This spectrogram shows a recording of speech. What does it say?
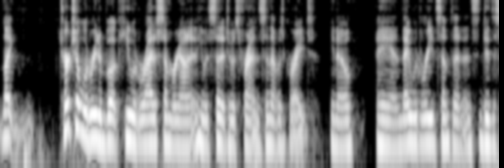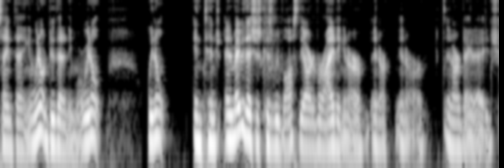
Like Churchill would read a book, he would write a summary on it, and he would send it to his friends, and that was great, you know. And they would read something and do the same thing, and we don't do that anymore. We don't, we don't intention, and maybe that's just because we've lost the art of writing in our in our in our in our day and age.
